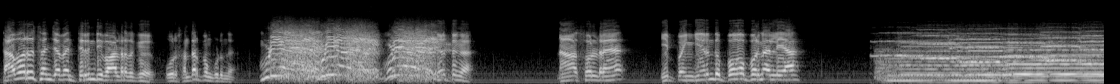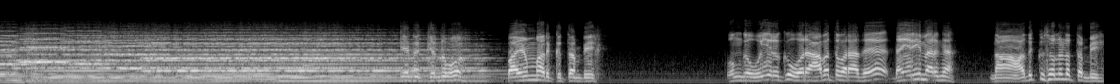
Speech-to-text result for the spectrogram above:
தவறு செஞ்சவன் திருந்தி வாழ்றதுக்கு ஒரு சந்தர்ப்பம் கொடுங்க. முடியாது முடியாது முடியாது. நிறுத்துங்க. நான் சொல்றேன் இப்ப இங்க இருந்து போக போறீங்களா இல்லையா? எனக்கு என்னவோ பயமா இருக்கு தம்பி. உங்க உயிருக்கு ஒரு ஆபத்து வராது. தைரியமா இருங்க. நான் அதுக்கு சொல்லல தம்பி.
